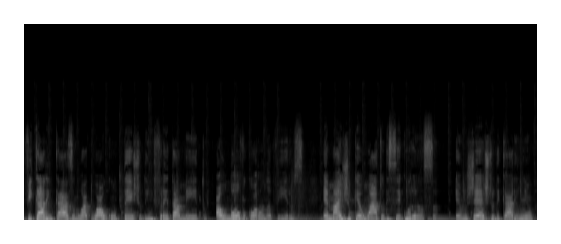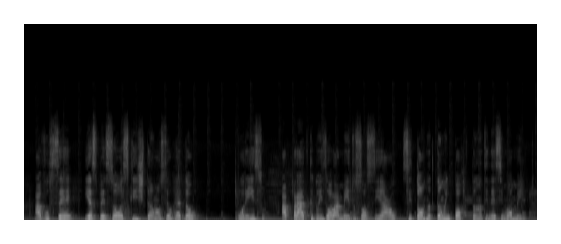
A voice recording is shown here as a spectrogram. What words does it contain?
Ficar em casa no atual contexto de enfrentamento ao novo coronavírus é mais do que um ato de segurança, é um gesto de carinho a você e as pessoas que estão ao seu redor. Por isso, a prática do isolamento social se torna tão importante nesse momento.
